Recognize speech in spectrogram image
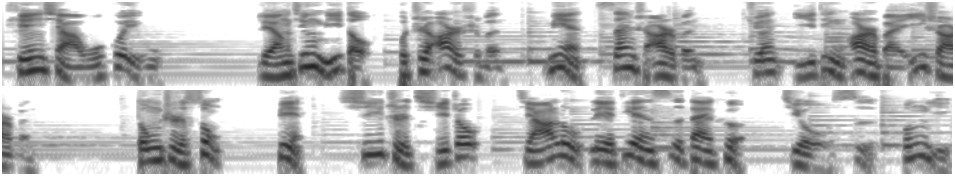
天下无贵物，两京米斗不至二十文。面三十二文，绢一定二百一十二文。东至宋，汴；西至齐州，夹路列殿寺待客，酒肆丰盈。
